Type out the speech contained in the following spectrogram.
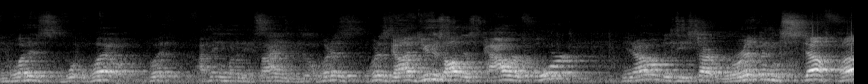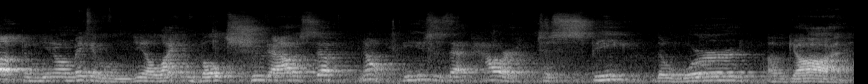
And what is what, what, what I think one of the exciting things is what does what does God use all this power for? You know, does he start ripping stuff up and, you know, making, you know, lightning bolts shoot out of stuff? No, he uses that power to speak the word of God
